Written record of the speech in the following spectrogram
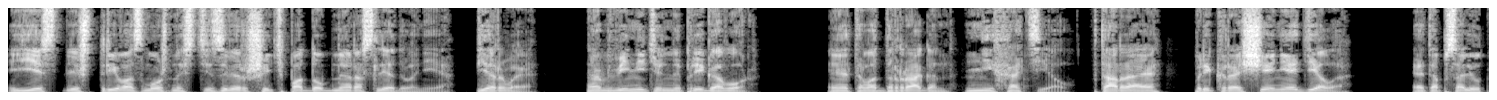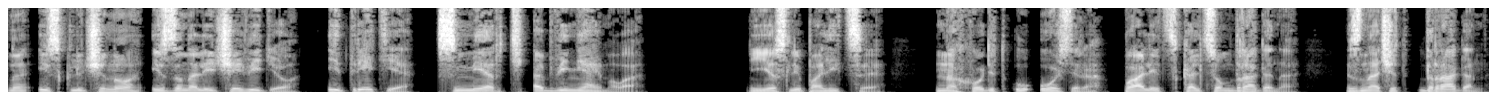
есть лишь три возможности завершить подобное расследование. Первое – обвинительный приговор. Этого Драгон не хотел. Вторая – прекращение дела. Это абсолютно исключено из-за наличия видео. И третье – смерть обвиняемого. Если полиция находит у озера палец с кольцом Драгона, значит, Драгон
